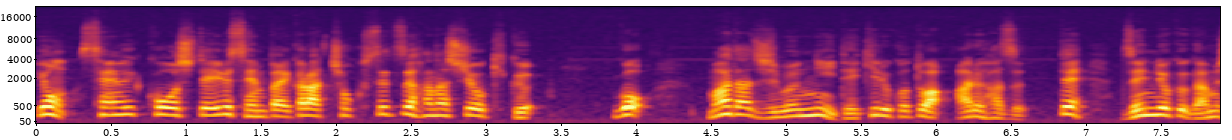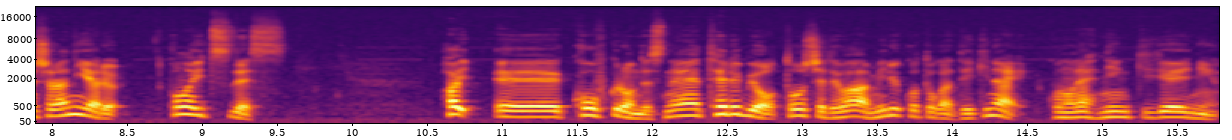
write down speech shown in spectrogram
4成功している先輩から直接話を聞く。5まだ自分にできることはあるはず。で全力がむしゃらにやる。この5つです。はい、えー、幸福論ですね。テレビを通してでは見ることができない。このね人気芸人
